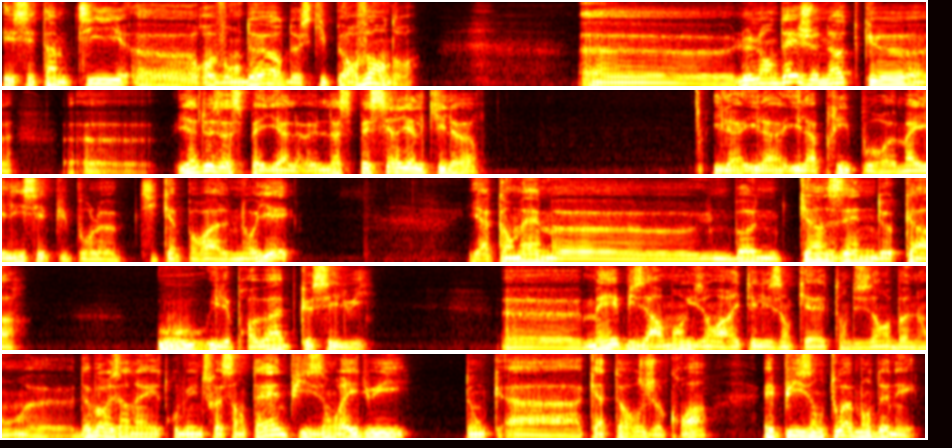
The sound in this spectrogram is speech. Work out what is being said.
et c'est un petit euh, revendeur de ce qu'il peut revendre. Euh, le Landais, je note que euh, il y a deux aspects. Il y a l'aspect serial killer. Il a, il a, il a pris pour euh, Maëlys et puis pour le petit caporal noyé. Il y a quand même euh, une bonne quinzaine de cas où il est probable que c'est lui. Euh, mais bizarrement, ils ont arrêté les enquêtes en disant oh ben non. D'abord, ils en avaient trouvé une soixantaine, puis ils ont réduit donc à 14, je crois, et puis ils ont tout abandonné.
